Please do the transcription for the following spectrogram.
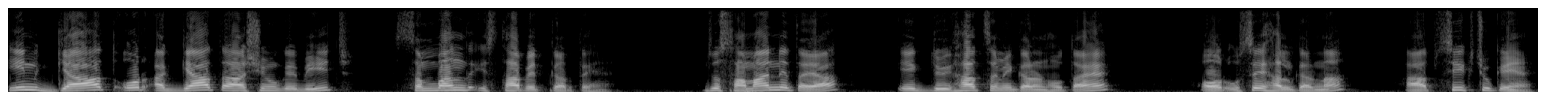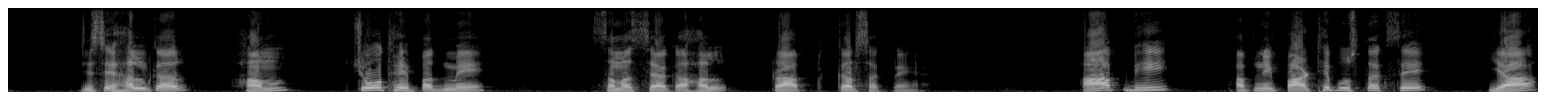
इन ज्ञात और अज्ञात राशियों के बीच संबंध स्थापित करते हैं, जो सामान्यतया एक द्विघात समीकरण होता है और उसे हल करना आप सीख चुके हैं, जिसे हल कर हम चौथे पद में समस्या का हल प्राप्त कर सकते हैं। आप भी अपनी पाठ्यपुस्तक से या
